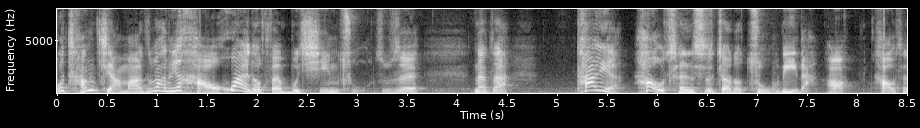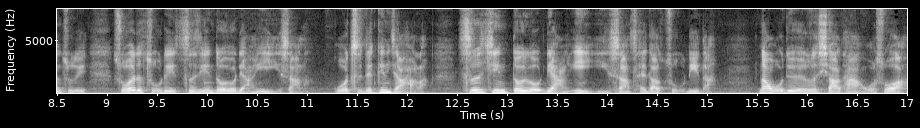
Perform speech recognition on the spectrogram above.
我常讲嘛，怎么连好坏都分不清楚，是不是？那这他也号称是叫做主力的啊、号称主力。所谓的主力，资金都有两亿以上了。我直接跟你讲好了，资金都有两亿以上才叫主力的。那我就有时候笑他，我说啊，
